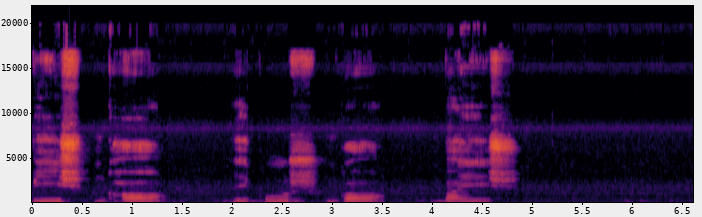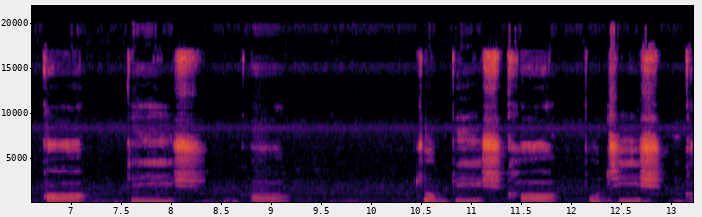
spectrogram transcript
বিশ ঘ একুশ গ বাইশ ক তেইশ ক চব্বিশ খ পঁচিশ ঘ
